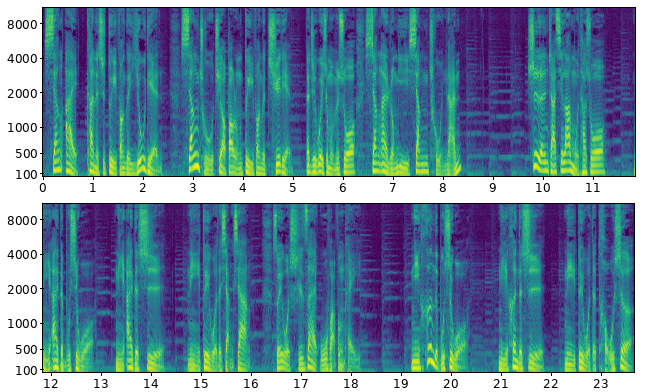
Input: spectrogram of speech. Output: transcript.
相爱看的是对方的优点，相处却要包容对方的缺点。那就是为什么我们说相爱容易相处难。诗人扎西拉姆他说：“你爱的不是我，你爱的是。”你对我的想象，所以我实在无法奉陪。你恨的不是我，你恨的是你对我的投射，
